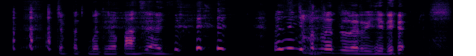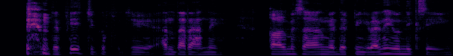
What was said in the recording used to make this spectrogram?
Cepet buat ngelepas aja. Pasti cepet banget larinya dia. Tapi cukup cuy, antara aneh. Kalau misalkan nggak ada pinggirannya unik sih.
